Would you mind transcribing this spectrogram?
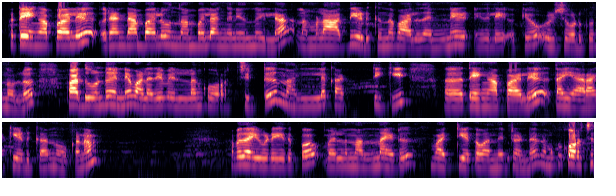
അപ്പോൾ തേങ്ങാപ്പാൽ രണ്ടാം പാൽ ഒന്നാം പാൽ അങ്ങനെയൊന്നും ഇല്ല. നമ്മൾ ആദ്യം എടുക്കുന്ന പാൽ തന്നെ ഇതിലേക്ക് ഒഴിച്ചു കൊടുക്കുന്നുള്ളൂ. അപ്പോൾ അതുകൊണ്ട് തന്നെ വളരെ വെള്ളം കുറച്ചിട്ട് നല്ല കട്ടിക്ക് തേങ്ങാപ്പാൽ തയ്യാറാക്കി എടുക്കാൻ നോക്കണം. അപ്പോൾ ദാ ഇവിടെ വെള്ളം നന്നായിട്ട് വറ്റിയൊക്കെ വന്നിട്ടുണ്ട്. നമുക്ക് കുറച്ച്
